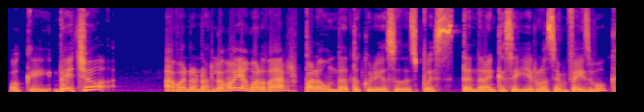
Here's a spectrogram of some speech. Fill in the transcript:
Ok. De hecho. Ah, bueno, no, lo voy a guardar para un dato curioso después. Tendrán que seguirnos en Facebook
